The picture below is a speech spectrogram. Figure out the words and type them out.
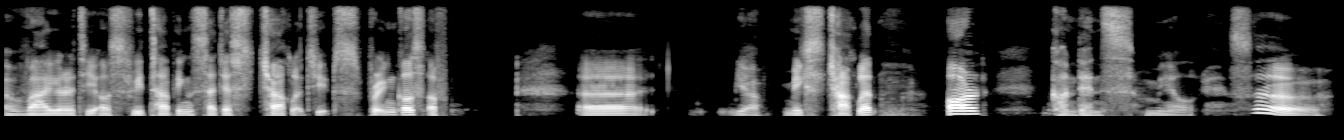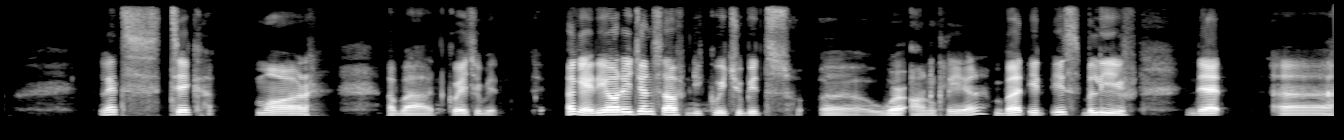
a variety of sweet toppings such as chocolate chips, sprinkles of uh yeah, mixed chocolate or condensed milk. So let's take more about kue cubit. Okay, the origins of the kue cubits uh, were unclear, but it is believed that uh,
